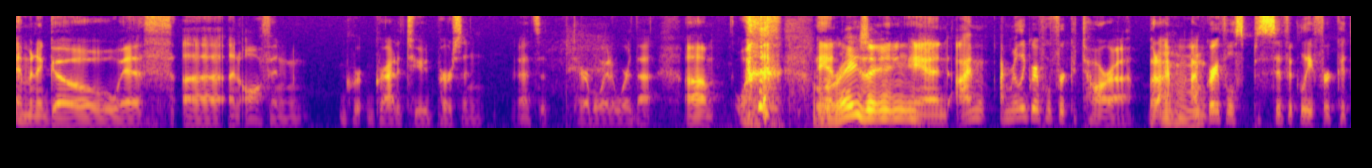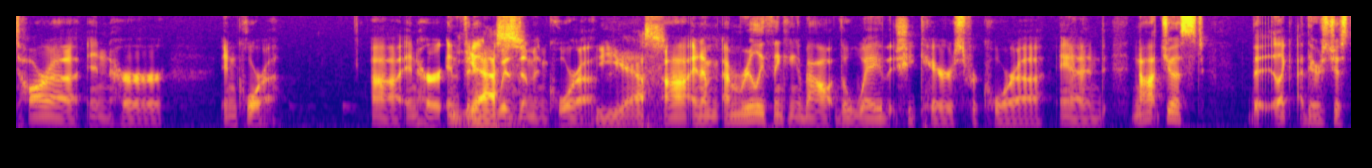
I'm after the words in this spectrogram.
am going to go with uh, an often gr- gratitude person. That's a terrible way to word that. Um, and, Phrasing. and I'm I'm really grateful for Katara, but I'm Mhm. I'm grateful specifically for Katara in her in Korra, uh, in her infinite Yes. wisdom in Korra. yes. Uh, and I'm I'm really thinking about the way that she cares for Korra, and not just the like. There's just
